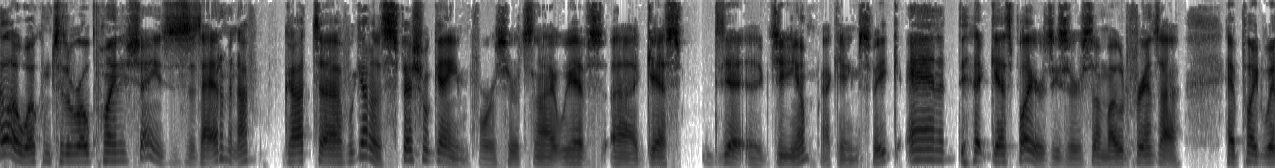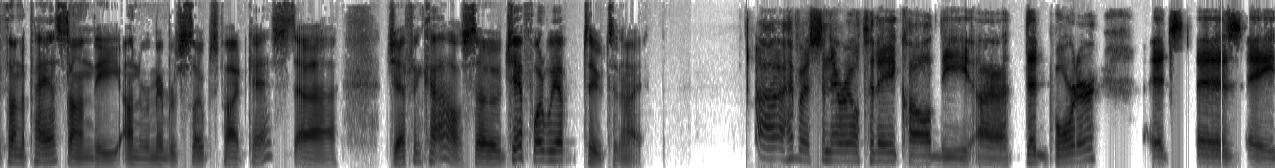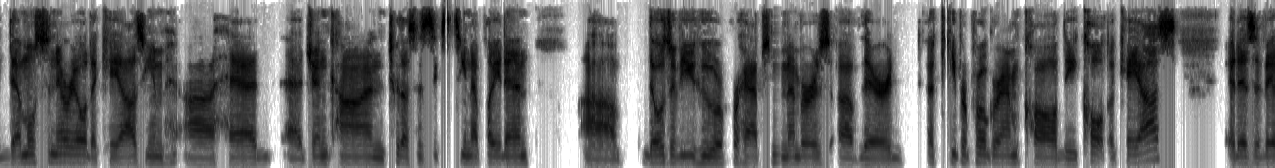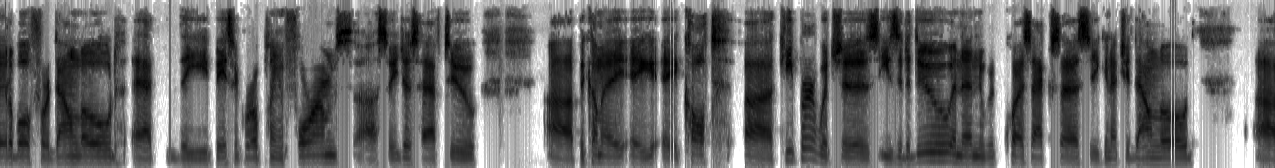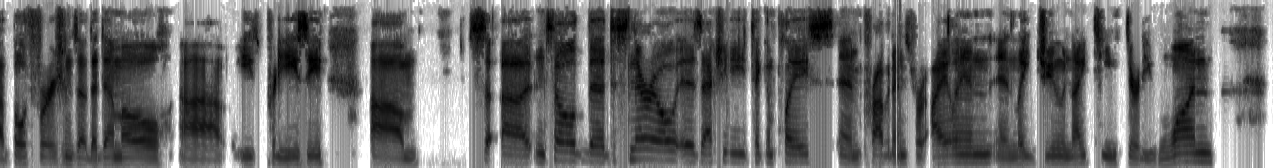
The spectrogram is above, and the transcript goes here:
Hello, welcome to the Role Playing Exchange. This is Adam, and I've got uh, we got a special game for us here tonight. We have uh, guest D- uh, GM, I can't even speak, and guest players. These are some old friends I have played with on the past on the Unremembered Slopes podcast, uh, Geoff and Kyle. So, Geoff, what are we up to tonight? Uh, I have a scenario today called the uh, Dead Border. It is a demo scenario that Chaosium uh, had at Gen Con 2016 I played in. Uh, those of you who are perhaps members of their keeper program called the Cult of Chaos, it is available for download at the basic role playing forums. Uh, so you just have to uh, become a, a, a cult uh, keeper, which is easy to do, and then request access. So you can actually download uh, both versions of the demo. Uh, e- pretty easy. Um, so, uh, and so the, the scenario is actually taking place in Providence, Rhode Island in late June 1931.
